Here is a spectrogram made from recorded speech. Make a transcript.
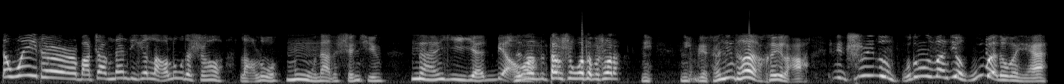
当 waiter 把账单递给老陆的时候，老陆木讷的神情难以言表啊！那当时我怎么说的？你你们这餐厅太黑了啊！你吃一顿普通的饭就要五百多块钱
